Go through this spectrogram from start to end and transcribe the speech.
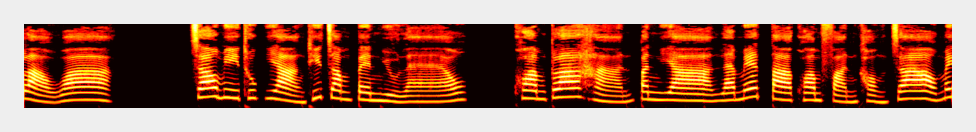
กล่าวว่า เจ้ามีทุกอย่างที่จำเป็นอยู่แล้ว ความกล้าหาญปัญญาและเมตตาความฝันของเจ้าไม่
